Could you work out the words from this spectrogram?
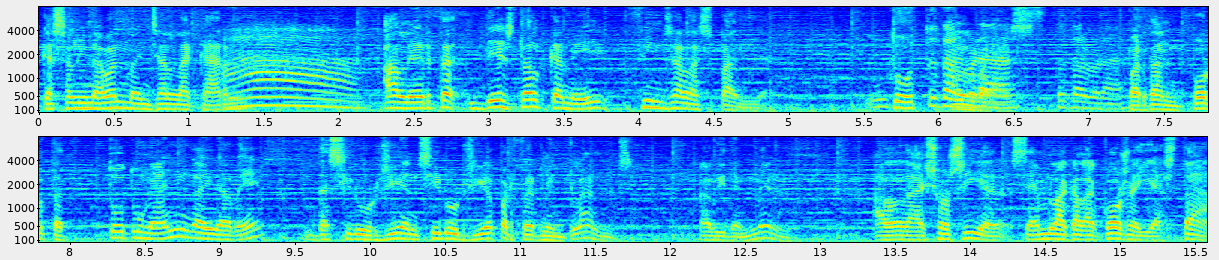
que se li anaven menjant la carn, Ah, alerta des del canell fins a l'espatlla. Tot tot el el braç, braç. tot el braç. Per tant, porta tot un any gairebé de cirurgia en cirurgia per fer-li implants, evidentment. El, això sí, sembla que la cosa ja està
